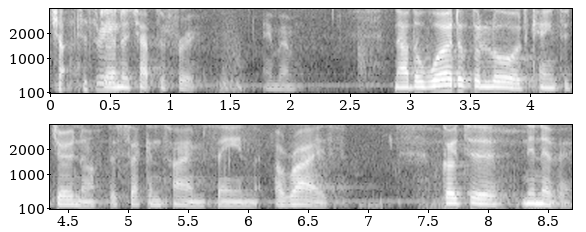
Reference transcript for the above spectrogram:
Chapter 3. Jonah chapter 3. Amen. Now the word of the Lord came to Jonah the second time, saying, Arise, go to Nineveh,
